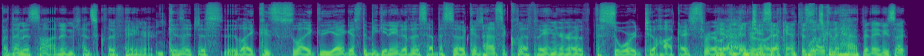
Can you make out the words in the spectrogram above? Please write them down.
but then it's not an intense cliffhanger. Because it just like it's like yeah, I guess the beginning of this episode because it has the cliffhanger of the sword to Hawkeye's throat, Yeah, and then you're two like, seconds it's What's like gonna happen? And he's like,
